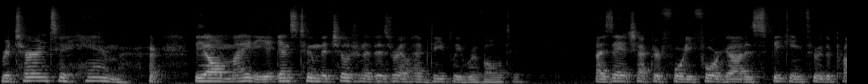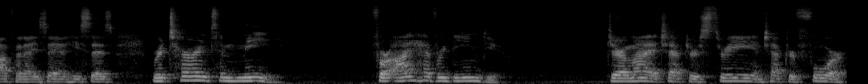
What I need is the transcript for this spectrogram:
Return to him, the Almighty, against whom the children of Israel have deeply revolted. Isaiah chapter 44, God is speaking through the prophet Isaiah. He says, Return to me, for I have redeemed you. Jeremiah chapters 3 and chapter 4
